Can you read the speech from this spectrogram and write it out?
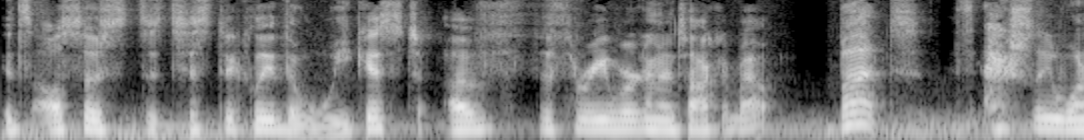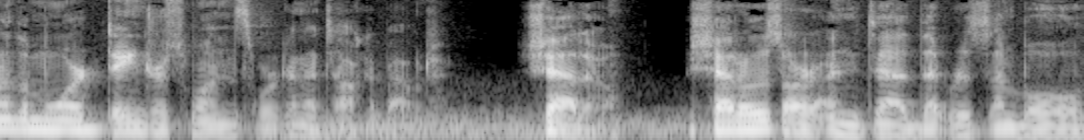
It's also statistically the weakest of the three we're going to talk about, but it's actually one of the more dangerous ones we're going to talk about. Shadow. Shadows are undead that resemble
